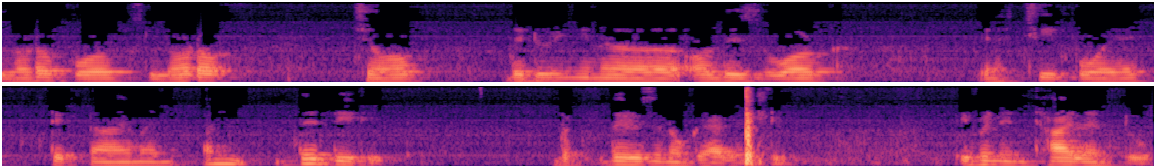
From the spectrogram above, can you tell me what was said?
lot of works lot of job. They're doing in all this work in a cheap way take time and, and they did it. But there is no guarantee. Even in Thailand too.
